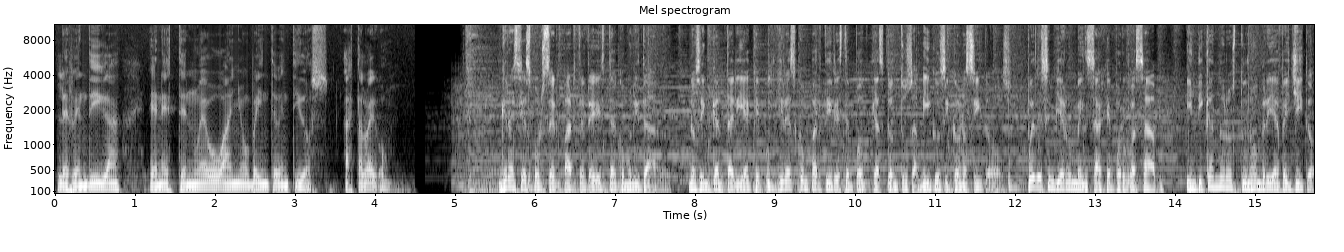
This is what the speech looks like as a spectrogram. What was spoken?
les bendiga en este nuevo año 2022. Hasta luego. Gracias por ser parte de esta comunidad. Nos encantaría que pudieras compartir este podcast con tus amigos y conocidos. Puedes enviar un mensaje por WhatsApp indicándonos tu nombre y apellido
